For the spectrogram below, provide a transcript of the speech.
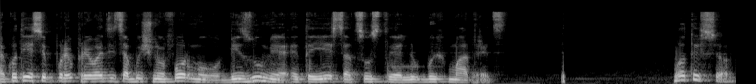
Так вот, если приводить обычную формулу, безумие – это и есть отсутствие любых матриц. Вот и все.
